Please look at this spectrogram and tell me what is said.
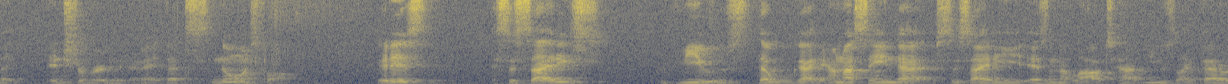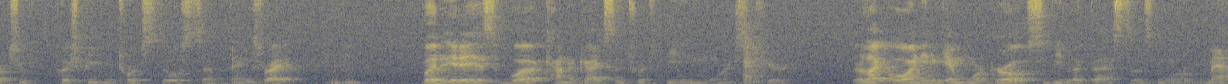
like introverted, right? That's no one's fault. It is society's views that will guide it. I'm not saying that society isn't allowed to have views like that or to push people towards those type of things, right? Mhm. But it is what kind of guides them towards being more insecure. They're like, oh, I need to get more girls to be like that as more man.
